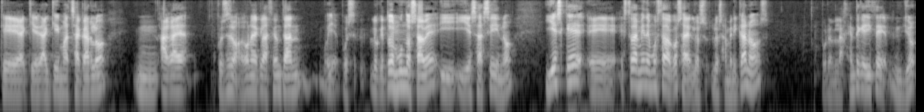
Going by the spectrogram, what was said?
que, que hay que machacarlo, mm, haga, pues eso, haga una declaración tan, oye, pues lo que todo el mundo sabe y, es así, ¿no? Y es que eh, esto también demuestra una cosa, los, los americanos, por la gente que dice, yo,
